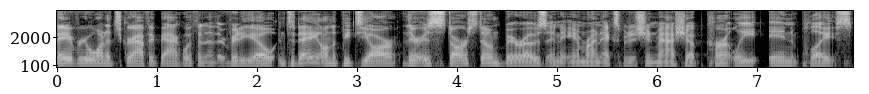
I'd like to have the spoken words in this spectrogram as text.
Hey everyone, it's Graphic back with another video, and today on the PTR, there is Starstone Barrows and Amrine Expedition mashup currently in place.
